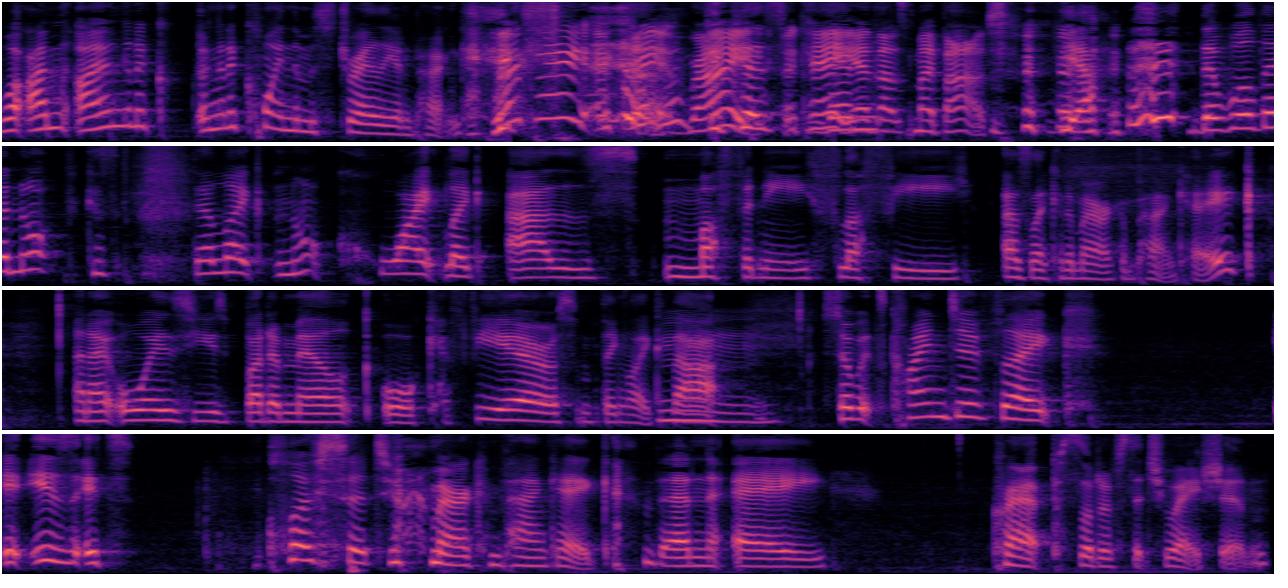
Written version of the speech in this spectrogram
Well, I'm I'm gonna I'm gonna coin them Australian pancakes. Okay, okay, right. Because okay, yeah, that's my bad. yeah. They're, well, they're not because they're like not quite like as muffiny, fluffy as like an American pancake. And I always use buttermilk or kefir or something like that. Mm. So it's kind of like it is. It's closer to an American pancake than a crepe sort of situation,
